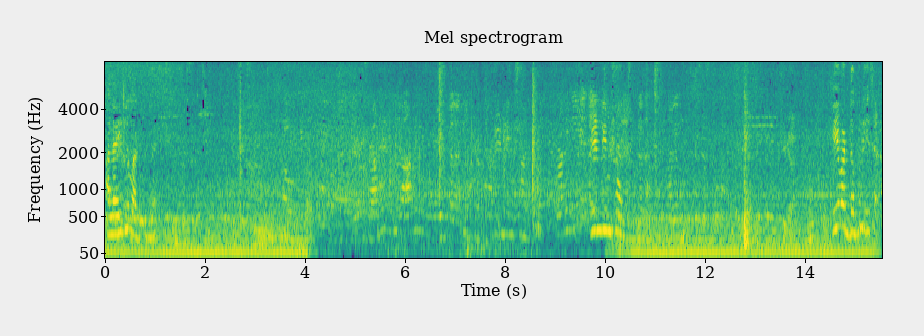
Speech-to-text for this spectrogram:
ఆ లైట్లు పడుతున్నాయి. రెండు ఏ వాడు డబ్బులు వేసాడా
